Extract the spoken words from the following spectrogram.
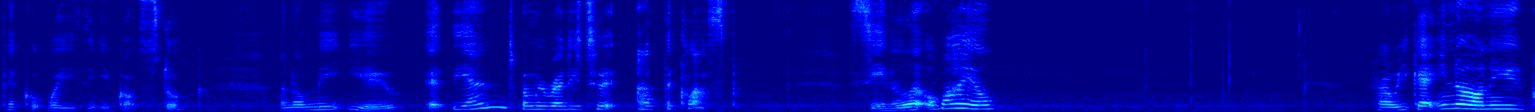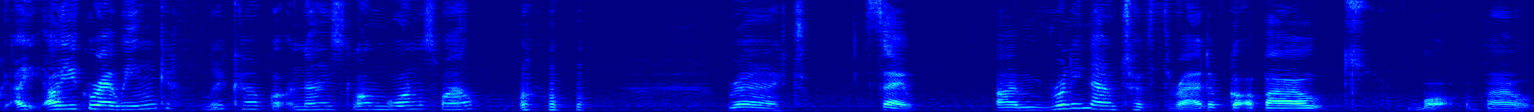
pick up where you think you've got stuck. And I'll meet you at the end when we're ready to add the clasp. See you in a little while. How are you getting on? Are you, are, are you growing? Look, I've got a nice long one as well. right, so I'm running out of thread. I've got about, what, about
